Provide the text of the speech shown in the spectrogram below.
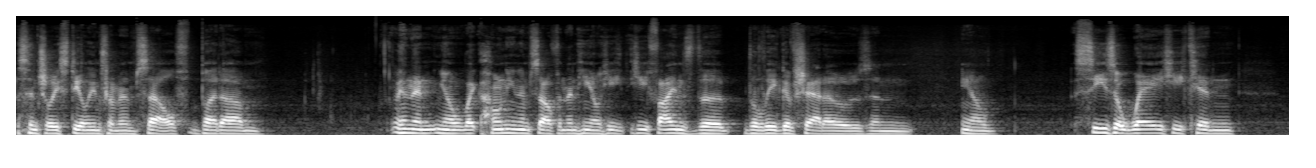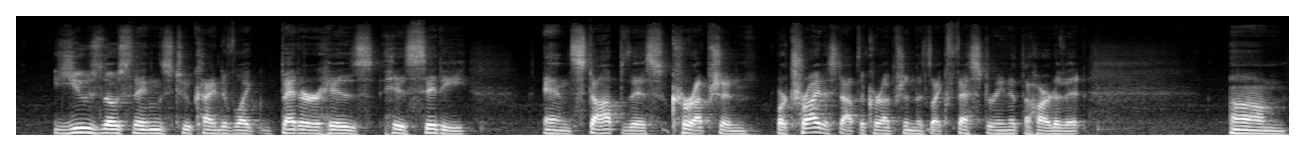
essentially stealing from himself but um and then you know like honing himself and then you know he he finds the the league of shadows and you know sees a way he can use those things to kind of like better his his city and stop this corruption or try to stop the corruption that's like festering at the heart of it um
